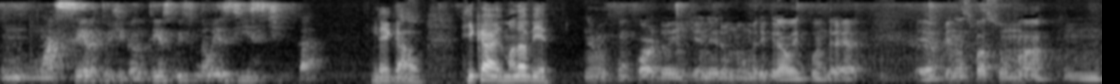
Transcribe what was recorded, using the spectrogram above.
um, um acerto gigantesco, isso não existe, tá? Legal. Ricardo, manda ver. Não, eu concordo em gênero, número e grau aí com o André. É, apenas faço uma, um,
